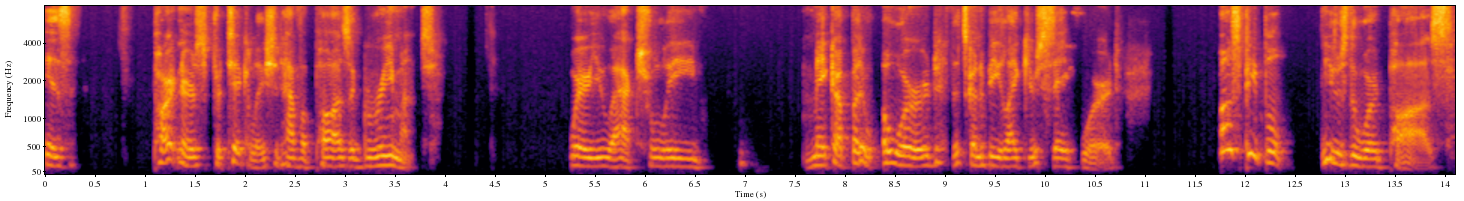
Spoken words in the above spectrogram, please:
is partners particularly should have a pause agreement where you actually make up a, a word that's going to be like your safe word. Most people use the word pause.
